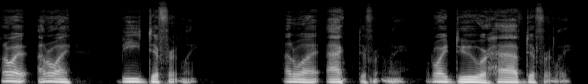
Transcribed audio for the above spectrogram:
How do I how do I be differently?" How do I act differently? What do I do or have differently?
